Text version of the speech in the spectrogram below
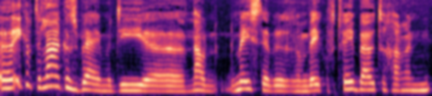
Uh, ik heb de lakens bij me. Die, uh, nou, de meeste hebben een week of twee buiten gehangen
